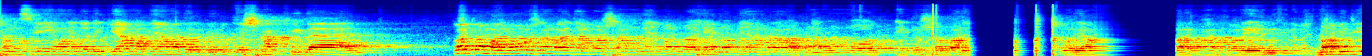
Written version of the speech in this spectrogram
শুনছি উনি যদি কিয়ামতে আমাদের বিরুদ্ধে সাক্ষী দেয়, কত মানুষ আমরা যাব সামনে, বলব, হে নবী আমরা আপনার উম্মত। একটু সবার করে নবীজি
